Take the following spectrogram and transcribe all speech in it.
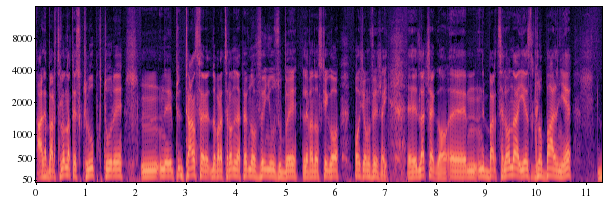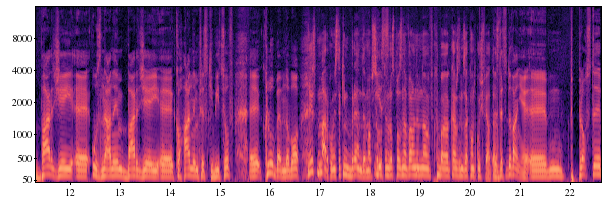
ale Barcelona to jest klub, który mm, y, transfer do Barcelony na pewno wyniósłby Lewandowskiego poziom wyżej. Y, Dlaczego? Barcelona jest globalnie bardziej e, uznanym, bardziej e, kochanym przez kibiców e, klubem, no bo jest marką, jest takim brandem absolutnym, Jest- rozpoznawalnym na chyba każdym zakątku świata. Zdecydowanie. Prosty,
